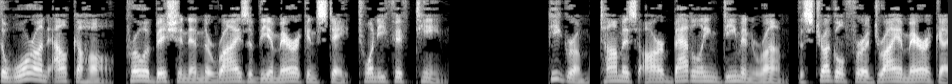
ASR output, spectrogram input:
The War on Alcohol, Prohibition and the Rise of the American State 2015. Pegram, Thomas R. Battling Demon Rum, The Struggle for a Dry America,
